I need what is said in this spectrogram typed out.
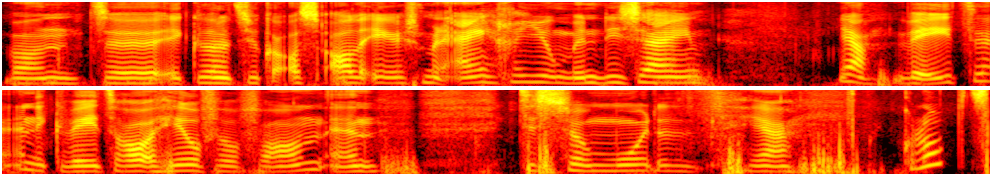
Want uh, ik wil natuurlijk als allereerst mijn eigen human design ja, weten. En ik weet er al heel veel van. En het is zo mooi dat het, ja, klopt.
